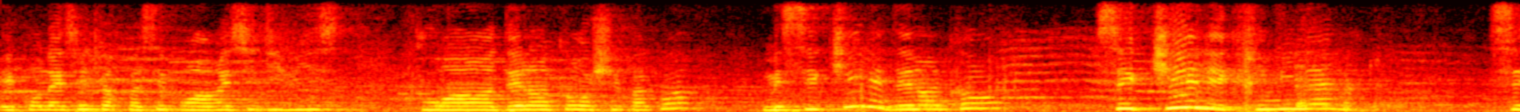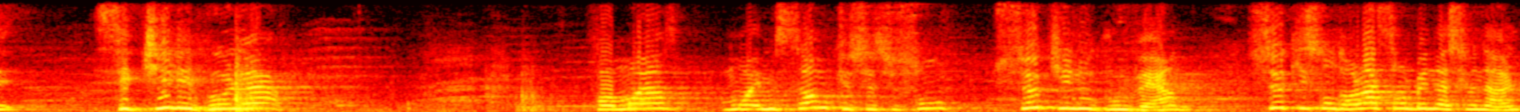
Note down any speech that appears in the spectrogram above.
et qu'on a essayé de faire passer pour un récidiviste, pour un délinquant ou je sais pas quoi, mais c'est qui les délinquants? C'est qui les criminels C'est qui les voleurs moi, moi, il me semble que ce sont ceux qui nous gouvernent, ceux qui sont dans l'Assemblée nationale,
